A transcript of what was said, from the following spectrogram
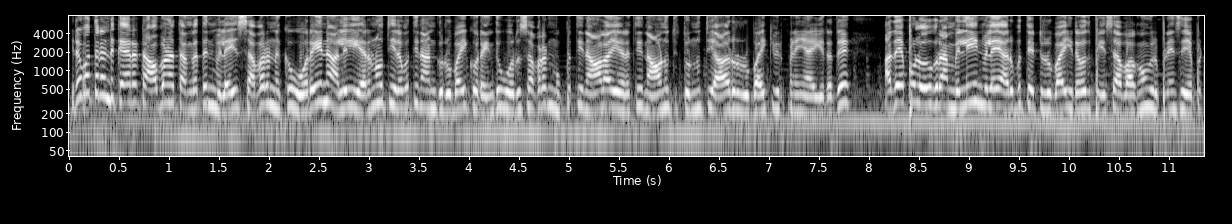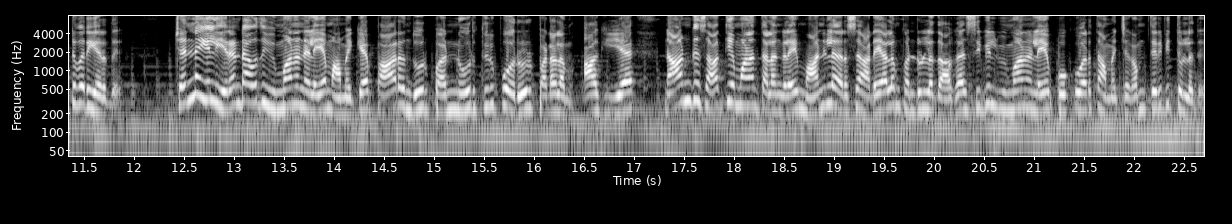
இருபத்தி ரெண்டு கேரட் ஆபண தங்கத்தின் விலை சவரனுக்கு ஒரே நாளில் இருநூத்தி இருபத்தி நான்கு ரூபாய் குறைந்து ஒரு சவரன் முப்பத்தி நாலாயிரத்தி நானூற்றி தொண்ணூற்றி ஆறு ரூபாய்க்கு விற்பனையாகிறது. அதேபோல் ஒரு கிராம் வெள்ளியின் விலை அறுபத்தி எட்டு ரூபாய் இருபது பைசாவாகவும் விற்பனை செய்யப்பட்டு வருகிறது. சென்னையில் இரண்டாவது விமான நிலையம் அமைக்க பாரந்தூர் பன்னூர் திருப்போரூர் படலம் ஆகிய நான்கு சாத்தியமான தளங்களை மாநில அரசு அடையாளம் கண்டுள்ளதாக சிவில் விமான நிலைய போக்குவரத்து அமைச்சகம் தெரிவித்துள்ளது.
